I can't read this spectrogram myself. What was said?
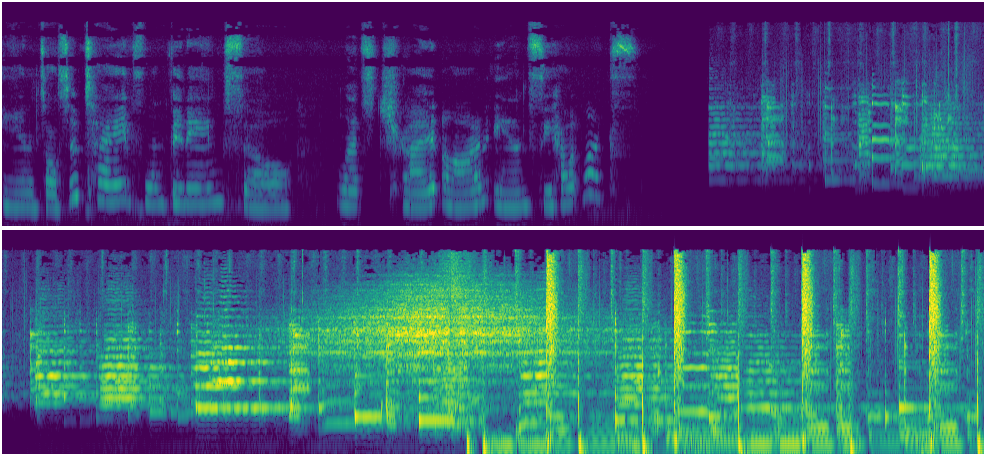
And it's also tight, form fitting. So let's try it on and see how it looks. Thank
